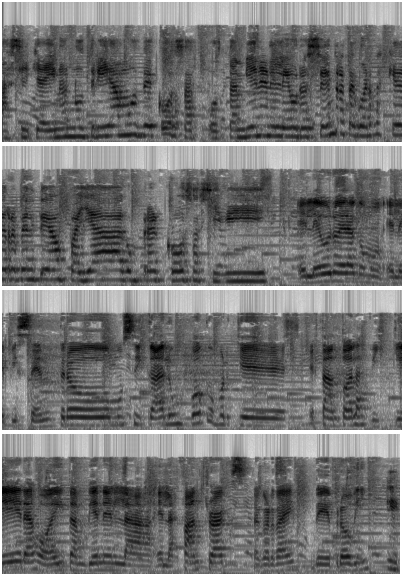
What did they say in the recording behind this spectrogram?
Así que ahí nos nutríamos de cosas. Pues también en el Eurocentro, ¿te acuerdas que de repente íbamos para allá a comprar cosas, CD? El Euro era como el epicentro musical un poco porque estaban todas las disqueras o ahí también en la, en las fan tracks, ¿te acordáis? De Provi. Eh,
